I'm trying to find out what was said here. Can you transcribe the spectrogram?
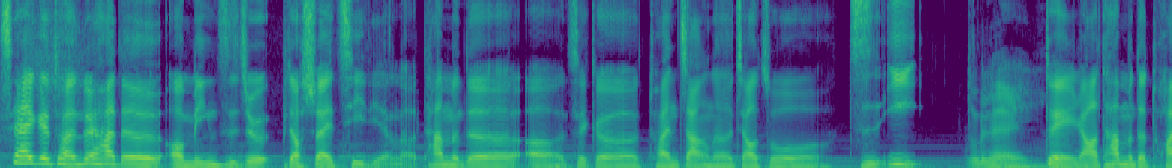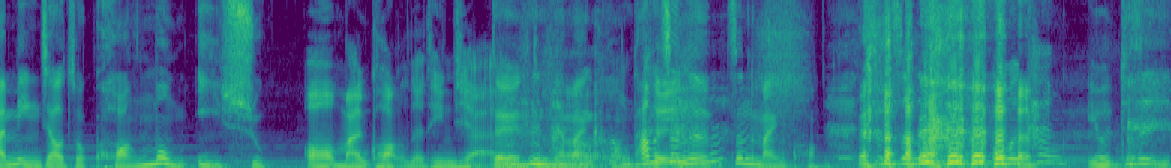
下一个团队他的哦名字就比较帅气一点了，他们的呃这个团长呢叫做子毅，OK，对，然后他们的团名叫做狂梦艺术。哦，蛮狂的，听起来。对，听起来蛮狂。他们真的 真的蛮狂，是真的。我们看有就是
